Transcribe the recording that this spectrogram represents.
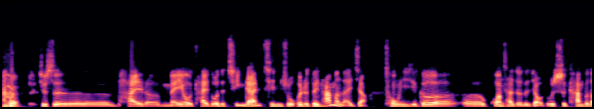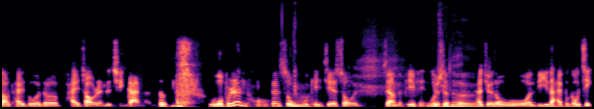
就是拍的没有太多的情感倾注，或者对他们来讲，从一个呃观察者的角度是看不到太多的拍照人的情感的。这我不认同，但是我可以接受这样的批评，就是他觉得我离得还不够近。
